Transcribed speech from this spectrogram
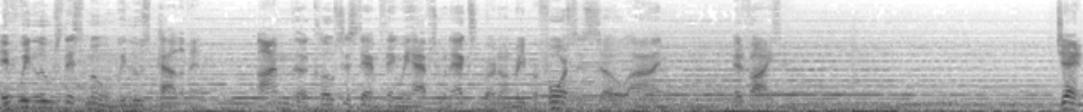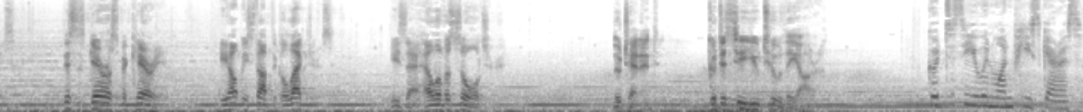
If we lose this moon, we lose Palaven. I'm the closest damn thing we have to an expert on Reaper forces, so I'm advising. James, this is Garrus Vakarian. He helped me stop the Collectors. He's a hell of a soldier. Lieutenant, good to see you too, Liara. Good to see you in one piece, Garrus.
